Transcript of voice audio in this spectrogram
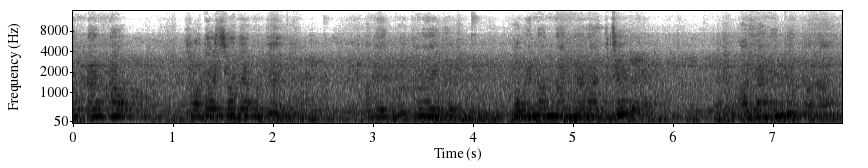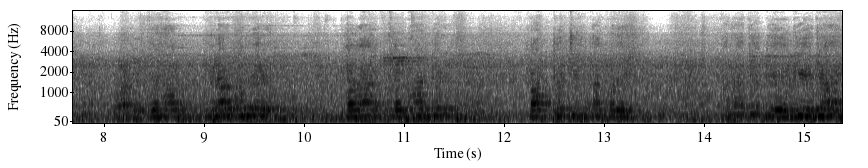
অন্যান্য সদস্যদেরকে আমি প্রথমে অভিনন্দন জানাচ্ছি। আগামীতে তারা যেন ক্রীড়াঙ্গনে খেলা খেলোয়াড়দের স্বার্থ চিন্তা করে তারা যাতে এগিয়ে যায়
